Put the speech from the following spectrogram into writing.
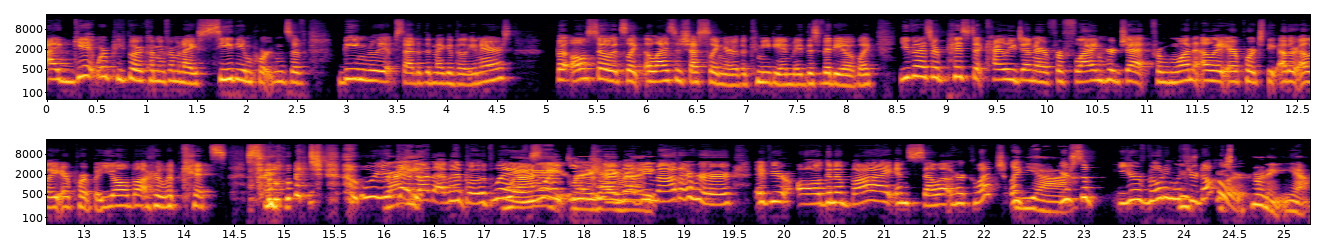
I get where people are coming from and I see the importance of being really upset at the mega billionaires. But also, it's like Iliza Shlesinger, the comedian, made this video of like, you guys are pissed at Kylie Jenner for flying her jet from one LA airport to the other LA airport, but you all bought her lip kits. So which, well, you right. cannot have it both ways. Right, like, you right, cannot be mad at her if you're all going to buy and sell out her collection. Like, yeah. you're, su- you're voting with you're, your dollar. Money, yeah.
